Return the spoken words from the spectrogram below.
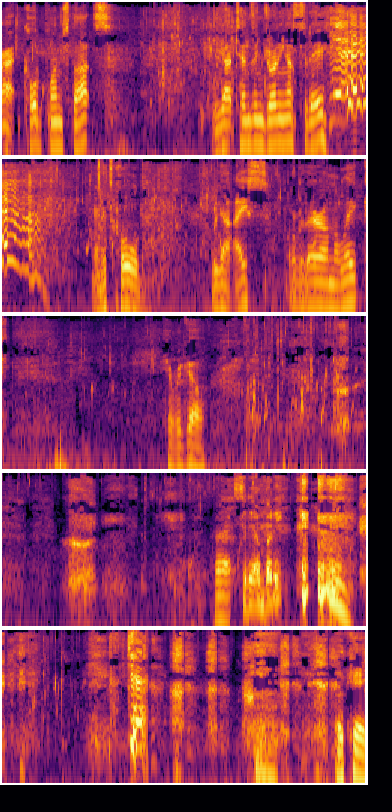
All right, cold plunge thoughts. We got Tenzing joining us today. Yeah! And it's cold. We got ice over there on the lake. Here we go. All right, sit down, buddy. Yeah! Okay.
